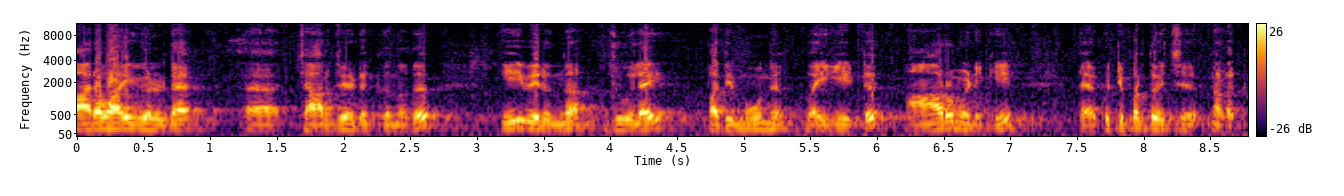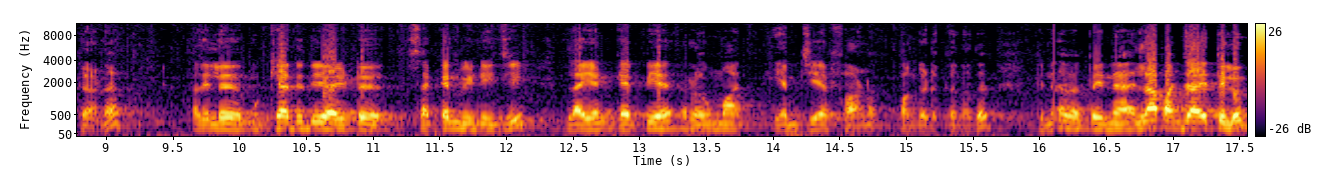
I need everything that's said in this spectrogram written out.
ഭാരവാഹികളുടെ ചാർജ് എടുക്കുന്നത് ഈ വരുന്ന ജൂലൈ പതിമൂന്ന് വൈകിട്ട് ആറു മണിക്ക് കുറ്റിപ്പുറത്ത് വെച്ച് നടക്കുകയാണ്. അതിൽ മുഖ്യാതിഥിയായിട്ട് second V D G Lion K P A Rahman M G F ആണ് പങ്കെടുക്കുന്നത്. പിന്നെ പിന്നെ എല്ലാ പഞ്ചായത്തിലും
